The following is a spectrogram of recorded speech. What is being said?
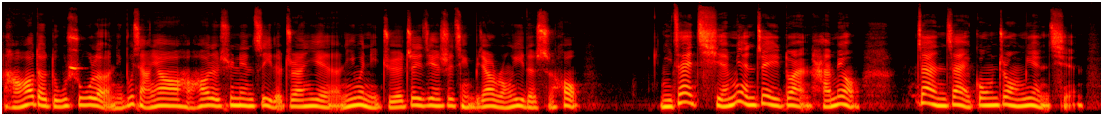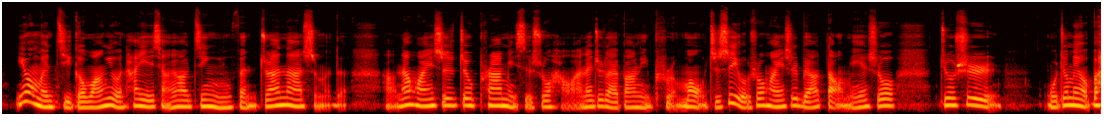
好好的读书了，你不想要好好的训练自己的专业了，因为你觉得这件事情比较容易的时候，你在前面这一段还没有站在公众面前。因为我们几个网友他也想要经营粉砖啊什么的，好，那黄医师就 promise 说好啊，那就来帮你 promote。只是有时候黄医师比较倒霉的时候，就是我就没有帮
